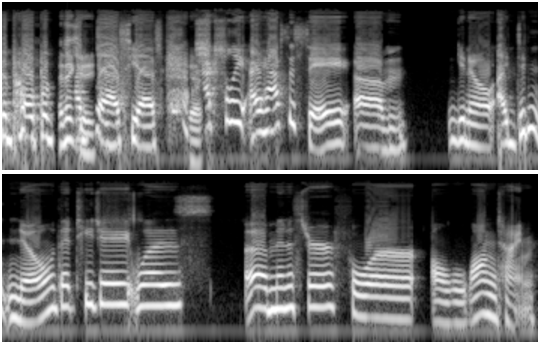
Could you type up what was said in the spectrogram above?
The Pope of I- podcasts. yes, Yeah. actually, I have to say, um, you know, I didn't know that TJ was a minister for a long time.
